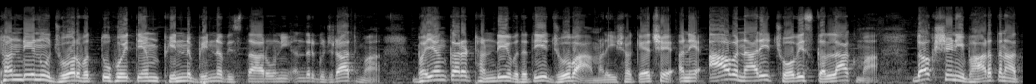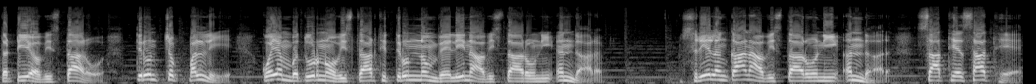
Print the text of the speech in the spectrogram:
ઠંડીનું જોર વધતું હોય તેમ ભિન્ન ભિન્ન વિસ્તારોની અંદર ગુજરાતમાં ભયંકર ઠંડી વધતી જોવા મળી શકે છે. અને આવનારી ચોવીસ કલાકમાં દક્ષિણી ભારતના તટીય વિસ્તારો તિરુચપલ્લી કોયમ્બતુરનો વિસ્તારથી તિરુન્નમવેલીના વિસ્તારોની અંદર. શ્રીલંકાના વિસ્તારોની અંદર. સાથે સાથે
